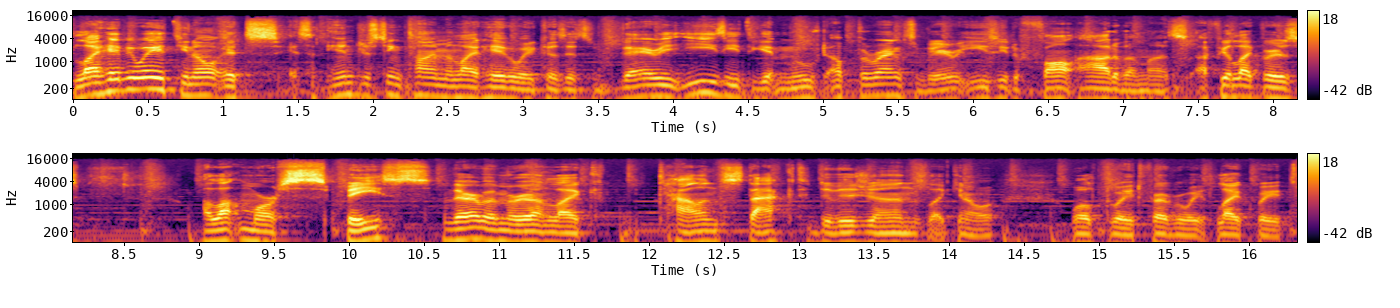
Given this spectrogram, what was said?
light heavyweight, you know, it's it's an interesting time in light heavyweight because it's very easy to get moved up the ranks, very easy to fall out of them. It's, I feel like there's a lot more space there when we're in like talent stacked divisions, like you know, welterweight, featherweight, lightweight.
